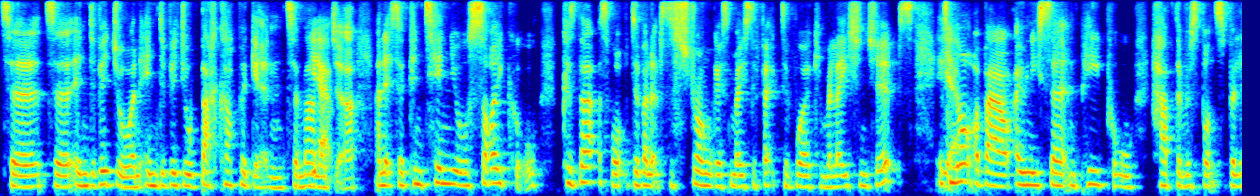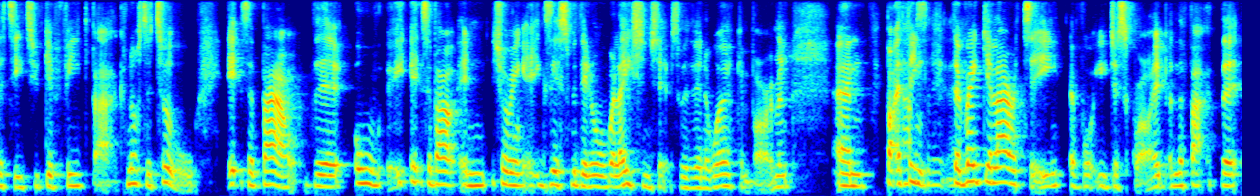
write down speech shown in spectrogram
to to individual and individual back up again to manager yeah. and it's a continual cycle because that's what develops the strongest most effective working relationships it's yeah. not about only certain people have the responsibility to give feedback not at all it's about the all it's about ensuring it exists within all relationships within a work environment um, but I Absolutely. think the regularity of what you describe and the fact that,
